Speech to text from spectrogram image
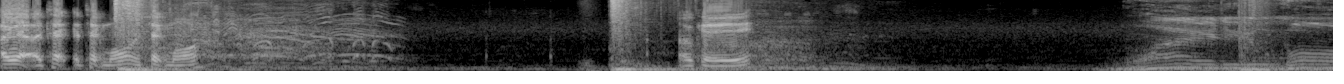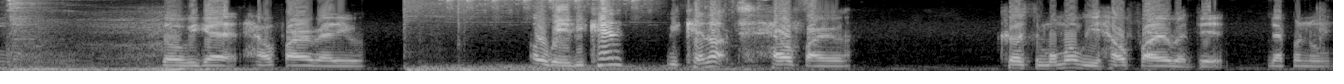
Oh yeah, attack attack more, attack more. Okay. Why do you call? So we get Hellfire value. Oh wait, we can't we cannot Hellfire. Cause the moment we Hellfire we're dead. Never know.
